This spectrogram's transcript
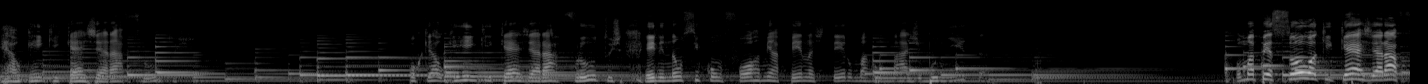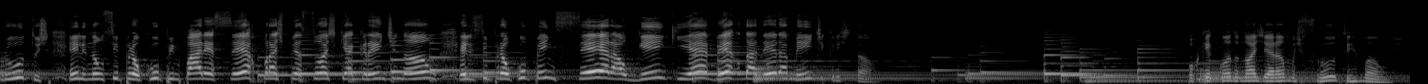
É alguém que quer gerar frutos. Porque alguém que quer gerar frutos, ele não se conforme em apenas ter uma roupagem bonita. Uma pessoa que quer gerar frutos, ele não se preocupa em parecer para as pessoas que é crente, não. Ele se preocupa em ser alguém que é verdadeiramente cristão. Porque quando nós geramos fruto, irmãos,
